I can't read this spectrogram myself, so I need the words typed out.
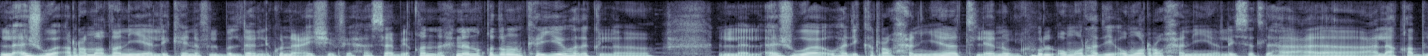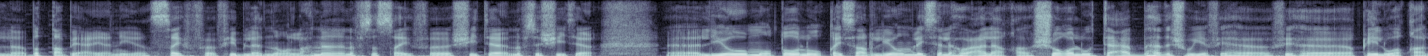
الأجواء الرمضانية اللي كاينة في البلدان اللي كنا عايشين فيها سابقا إحنا نقدروا نكريو هذاك الأجواء وهذيك الروحانيات لأنه كل الأمور هذه أمور روحانية ليست لها علاقة بالطبيعة. يعني الصيف في بلادنا والله هنا نفس الصيف الشتاء نفس الشتاء. اليوم وطول وقيصر اليوم ليس له علاقة. الشغل والتعب هذا شوية فيه فيه قيل وقال.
